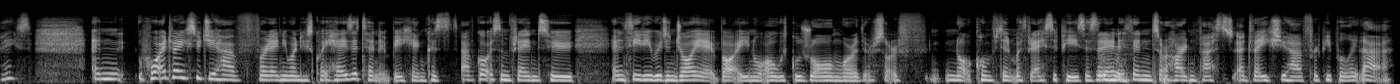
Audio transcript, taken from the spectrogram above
Nice. And what advice would you have for anyone who's quite hesitant at baking? Because I've got some friends who, in theory, would enjoy it, but you know, always goes wrong, or they're sort of not confident with recipes. Is there mm-hmm. anything sort of hard and fast advice you have for people like that?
